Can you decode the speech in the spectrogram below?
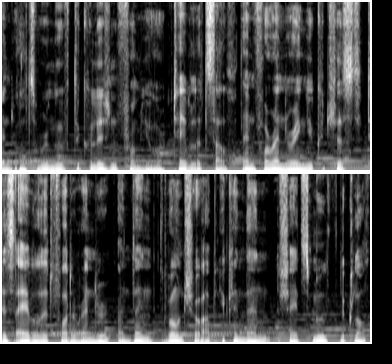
and also remove the collision from your table itself. Then for rendering you could just disable it for the render and then it won't show up. You can then shade smooth the cloth.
